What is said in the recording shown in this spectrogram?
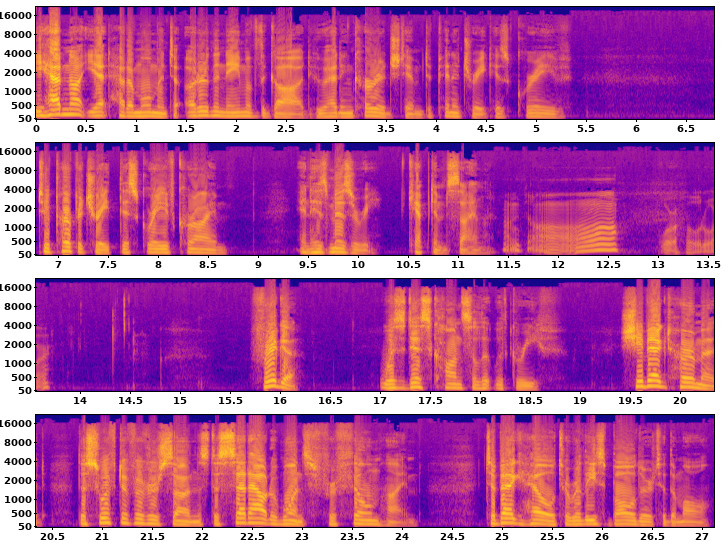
he had not yet had a moment to utter the name of the god who had encouraged him to penetrate his grave to perpetrate this grave crime, and his misery kept him silent. Aww. Poor Hodor. Frigga was disconsolate with grief. She begged Hermod, the swiftest of her sons, to set out at once for Filmheim, to beg Hel to release Balder to them all.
